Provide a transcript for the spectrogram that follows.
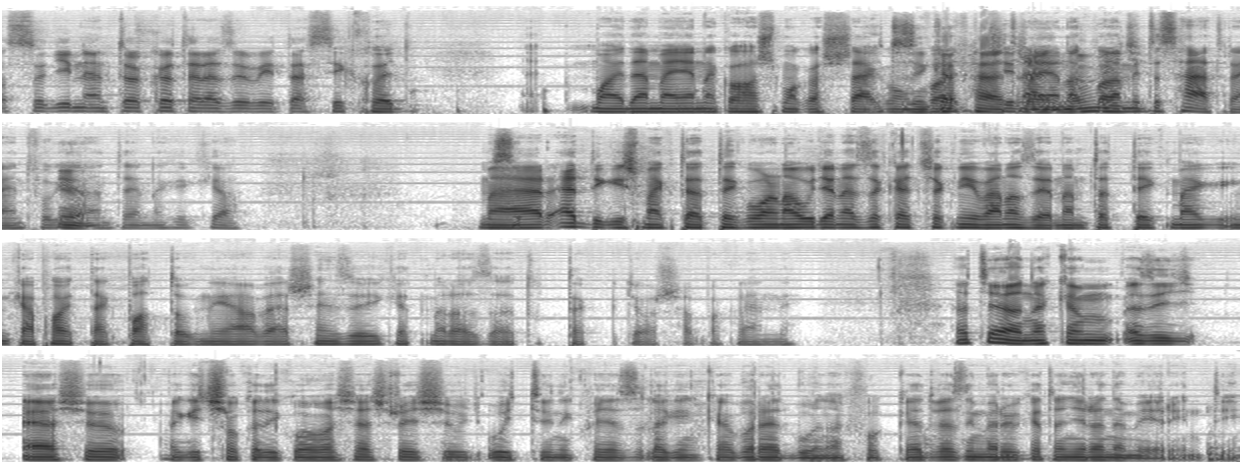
az, hogy innentől kötelezővé teszik, hogy majd emeljenek a hasmagasságon, Hát ez vagy hátrány, csináljanak nem? valamit, az hátrányt fog Ja. jelenteni nekik, ja. Mert eddig is megtették volna ugyanezeket, csak nyilván azért nem tették meg, inkább hagyták pattogni a versenyzőiket, mert azzal tudtak gyorsabbak lenni. Hát ja, nekem ez így első, meg itt sokadik olvasásra is úgy, úgy tűnik, hogy ez leginkább a Red Bullnak fog kedvezni, mert őket annyira nem érinti.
